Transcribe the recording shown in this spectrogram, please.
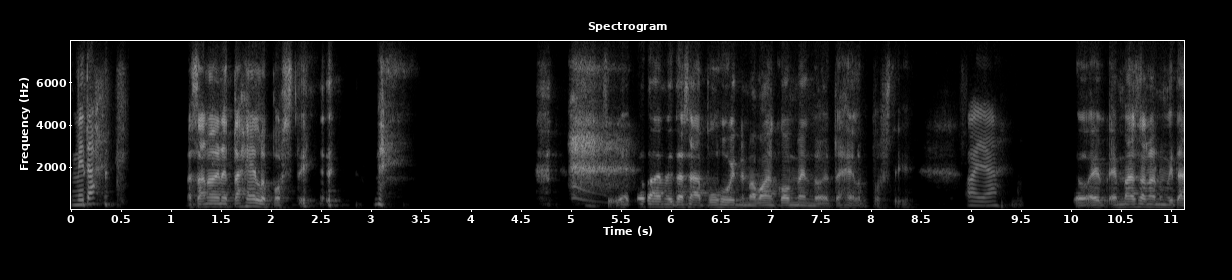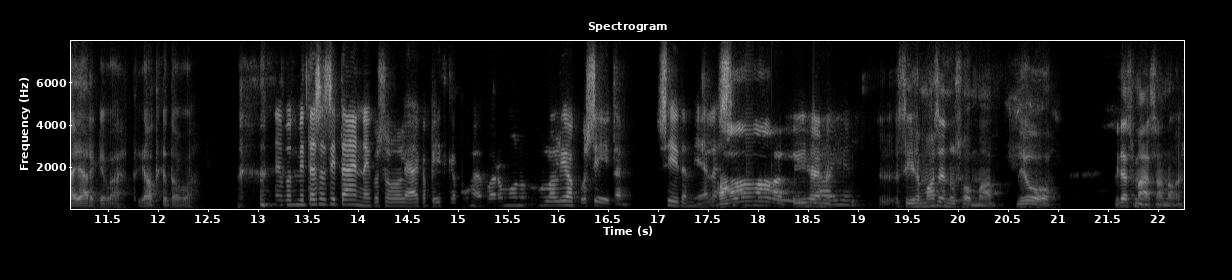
mitä? mä sanoin, että helposti. Jotain, mitä sä puhuit, niin mä vain kommentoin, että helposti. Oh, yeah. Joo, en, en mä sanonut mitään järkevää, että jatketaan vaan. Ei, mutta mitä sä sitä ennen, kun sulla oli aika pitkä puheenvuoro? Mun, mulla oli joku siitä, siitä mielessä. Aa, siihen, Aihe. siihen masennushommaan, joo. Mitäs mä sanoin?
